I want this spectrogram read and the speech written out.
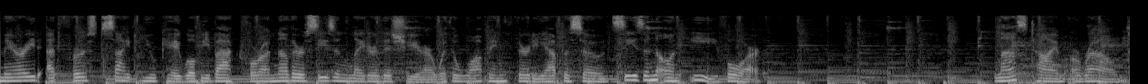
Married at First Sight UK will be back for another season later this year with a whopping 30-episode season on E4. Last time around,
